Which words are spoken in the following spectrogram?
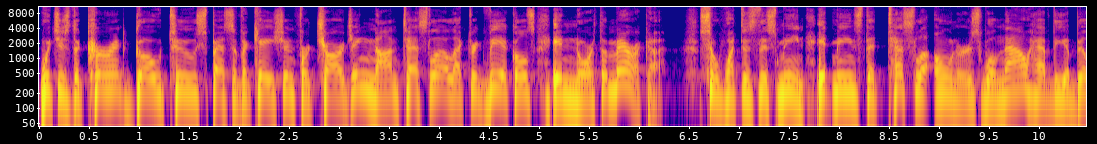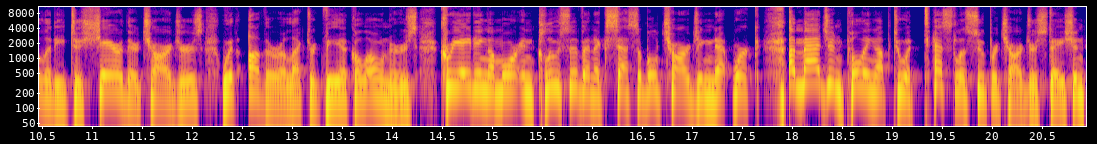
which is the current go to specification for charging non Tesla electric vehicles in North America. So, what does this mean? It means that Tesla owners will now have the ability to share their chargers with other electric vehicle owners, creating a more inclusive and accessible charging network. Imagine pulling up to a Tesla supercharger station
